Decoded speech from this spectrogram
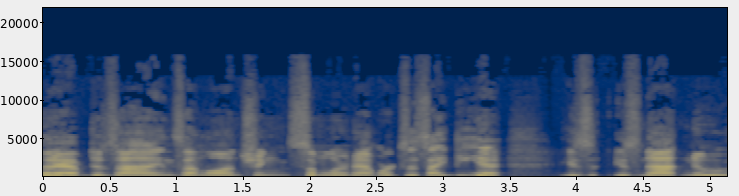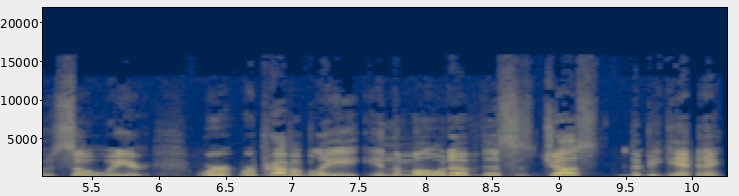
that have designs on launching similar networks. This idea is is not news. So we're we're we're probably in the mode of this is just the beginning.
